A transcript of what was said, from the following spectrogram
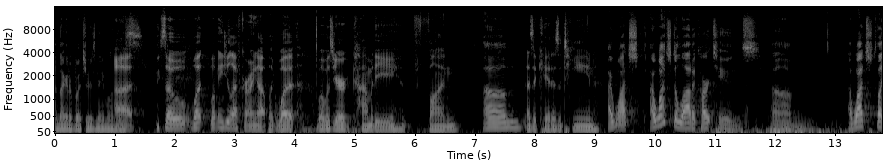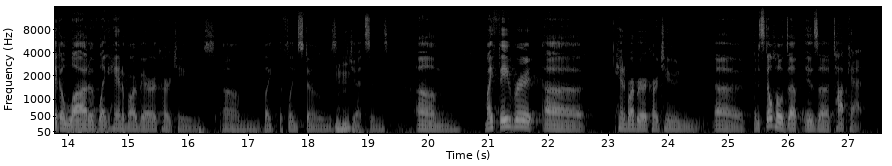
I'm not gonna butcher his name on Uh, this. so what what made you laugh growing up? Like what what was your comedy fun Um, as a kid, as a teen? I watched. I watched a lot of cartoons. Um, I watched like a lot of like Hanna Barbera cartoons, um, like the Flintstones and Mhm. the Jetsons. Um, my favorite uh, Hanna Barbera cartoon, uh, and it still holds up, is uh, Top Cat.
